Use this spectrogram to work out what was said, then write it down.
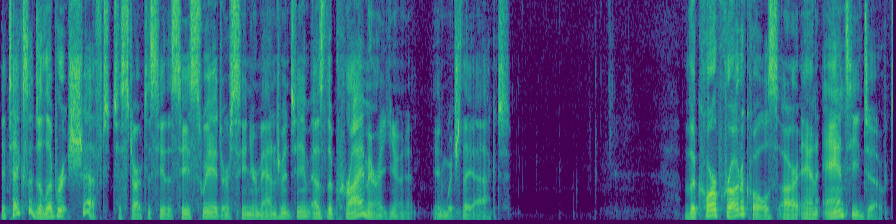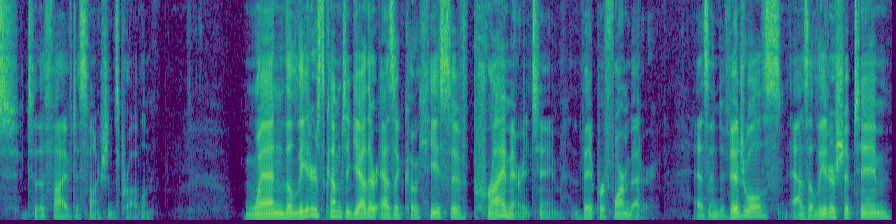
It takes a deliberate shift to start to see the C suite or senior management team as the primary unit in which they act. The core protocols are an antidote to the five dysfunctions problem. When the leaders come together as a cohesive primary team, they perform better. As individuals, as a leadership team,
